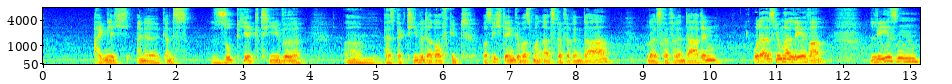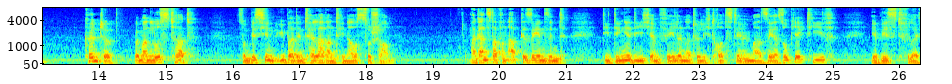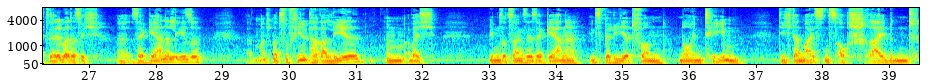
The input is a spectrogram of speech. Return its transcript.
eigentlich eine ganz subjektive ähm, Perspektive darauf gibt, was ich denke, was man als Referendar oder als Referendarin oder als junger Lehrer lesen könnte, wenn man Lust hat, so ein bisschen über den Tellerrand hinauszuschauen. Mal ganz davon abgesehen sind die Dinge, die ich empfehle, natürlich trotzdem immer sehr subjektiv. Ihr wisst vielleicht selber, dass ich äh, sehr gerne lese, äh, manchmal zu viel parallel, ähm, aber ich bin sozusagen sehr, sehr gerne inspiriert von neuen Themen, die ich dann meistens auch schreibend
